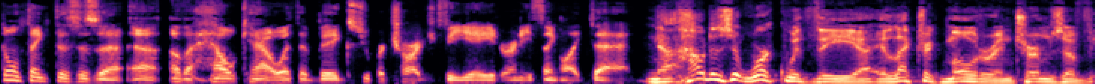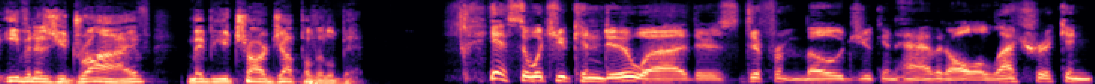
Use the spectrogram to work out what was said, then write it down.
don't think this is a, a of a Hellcat with a big supercharged V8 or anything like that. Now, how does it work with the uh, electric motor in terms of even as you drive, maybe you charge up a little bit? Yeah, so what you can do, uh, there's different modes you can have it all electric and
